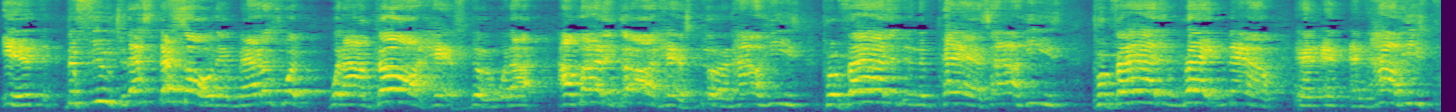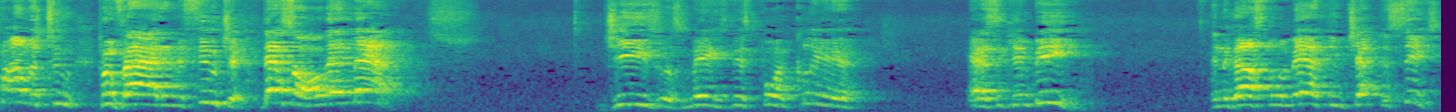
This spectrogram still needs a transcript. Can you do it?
in the future. That's, that's all that matters. What, what our God has done, what our Almighty God has done, how He's provided in the past, how He's providing right now, and, and, and how He's promised to provide in the future. That's all that matters. Jesus makes this point clear as it can be. In the Gospel of Matthew, chapter 6,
